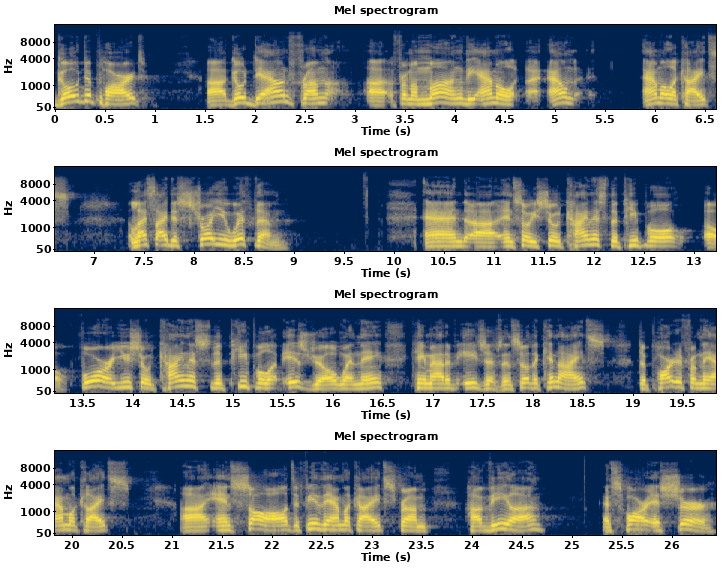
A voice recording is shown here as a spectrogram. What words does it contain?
Go depart, uh, go down from, uh, from among the Amal- Amalekites, lest I destroy you with them. And, uh, and so he showed kindness to the people Oh, for you showed kindness to the people of Israel when they came out of Egypt. And so the Kenites departed from the Amalekites, uh, and Saul defeated the Amalekites from Havilah as far as Shur,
